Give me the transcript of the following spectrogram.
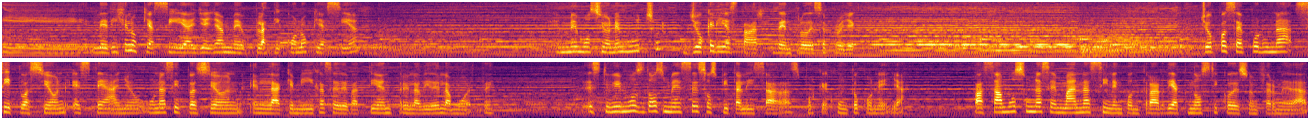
y le dije lo que hacía y ella me platicó lo que hacía. Me emocioné mucho, yo quería estar dentro de ese proyecto. Yo pasé por una situación este año, una situación en la que mi hija se debatía entre la vida y la muerte. Estuvimos dos meses hospitalizadas porque junto con ella pasamos una semana sin encontrar diagnóstico de su enfermedad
